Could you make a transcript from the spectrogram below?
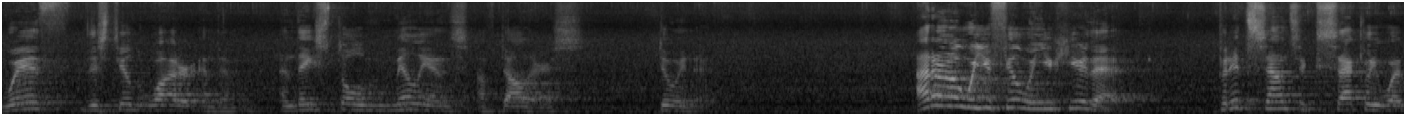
with distilled water in them. And they stole millions of dollars doing it. I don't know what you feel when you hear that, but it sounds exactly what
